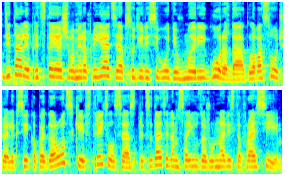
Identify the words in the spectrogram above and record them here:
Детали предстоящего мероприятия обсудили сегодня в мэрии города. Глава Сочи Алексей Копайгородский встретился с председателем Союза журналистов России.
